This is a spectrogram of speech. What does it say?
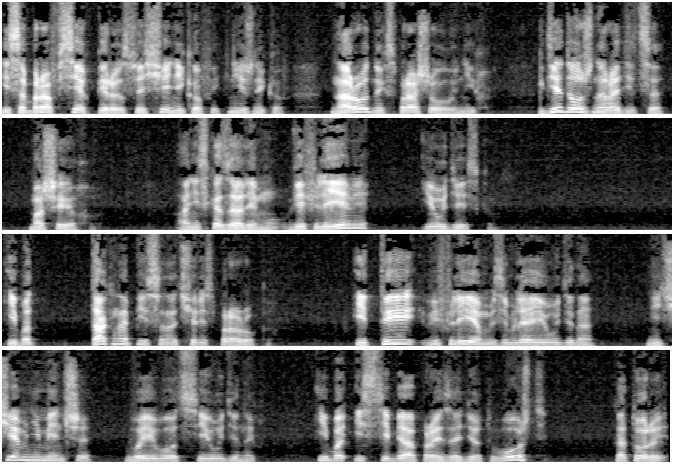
И, собрав всех первосвященников и книжников, народных, спрашивал у них, где должно родиться Машеху? Они сказали ему, в Вифлееме Иудейском. Ибо так написано через пророка. И ты, Вифлеем, земля Иудина, ничем не меньше воевод с Иудиных, ибо из тебя произойдет вождь, который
